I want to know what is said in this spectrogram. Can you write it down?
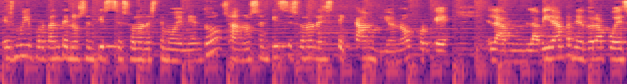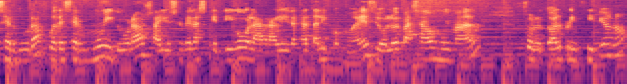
es muy importante no sentirse solo en este movimiento, o sea, no sentirse solo en este cambio, ¿no? Porque la, la vida emprendedora puede ser dura, puede ser muy dura. O sea, yo soy de las que digo la realidad tal y como es. Yo lo he pasado muy mal, sobre todo al principio, ¿no?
